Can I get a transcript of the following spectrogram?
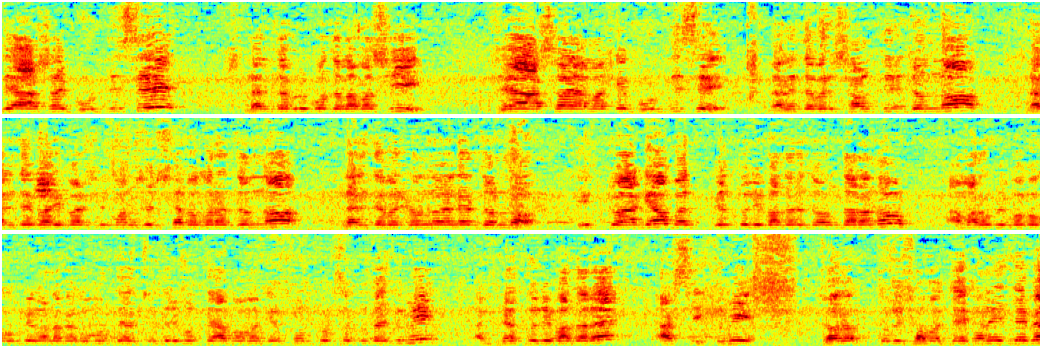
যে আশায় ভোট দিছে নালিতাপুর উপজেলাবাসী, যে আশায় আমাকে ভোট দিছে নালিতাবাড়ি শান্তির জন্য, নালিতাবাড়ি পারিশ্রমিক মানুষের সেবা করার জন্য, নালিতাবাড়ির উন্নয়নের জন্য। একটু আগেও বেল- বেলতলি বাজারে জল দাঁড়ানো, আমার অভিভাবক অভিমানা বেগম চৌধুরী মধ্যে আপা আমাকে ফোন করছে, কোথায় তুমি? আমি বেলতলি বাজারে আসছি। তুমি জন তুমি সবাই যেখানেই দেবে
